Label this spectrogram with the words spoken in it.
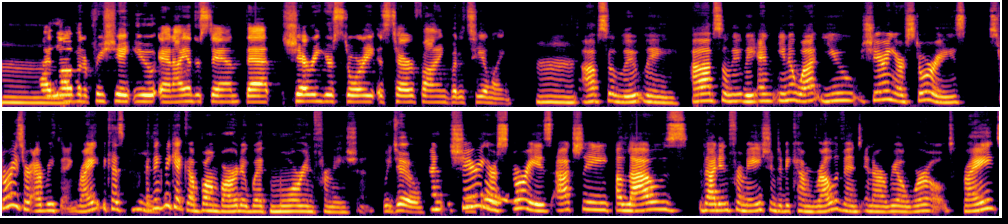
Mm-hmm. I love and appreciate you. And I understand that sharing your story is terrifying, but it's healing. Mm, absolutely. Absolutely. And you know what? You sharing your stories stories are everything, right? Because I hmm. think we get bombarded with more information. We do. And sharing our stories actually allows that information to become relevant in our real world, right?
